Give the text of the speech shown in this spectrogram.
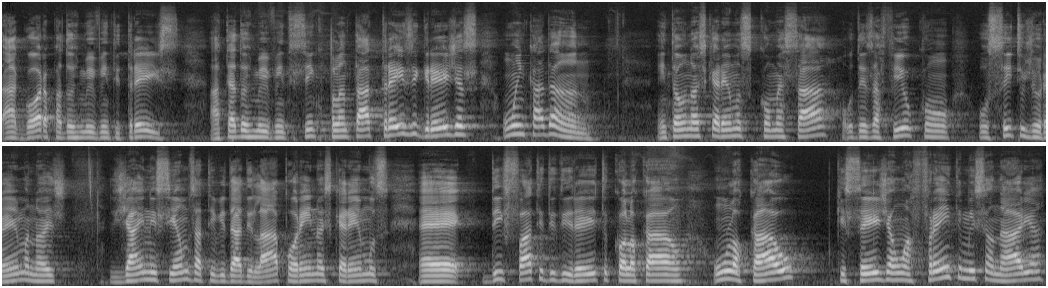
agora para 2023 até 2025 plantar três igrejas, uma em cada ano. Então, nós queremos começar o desafio com o sítio Jurema. Nós já iniciamos a atividade lá, porém, nós queremos, é, de fato e de direito, colocar um local que seja uma frente missionária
